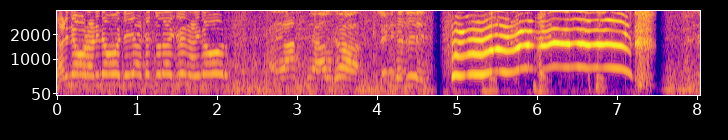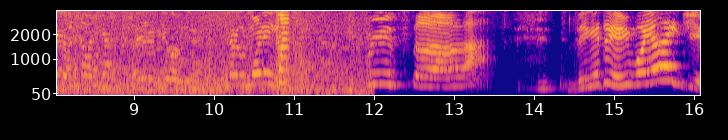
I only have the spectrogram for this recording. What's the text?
রানীনগর রানীনগর যে আছে চলে আসবেন রানীনগর স্যার গুড মর্নিং দেখে তো এই মজা লাগছে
